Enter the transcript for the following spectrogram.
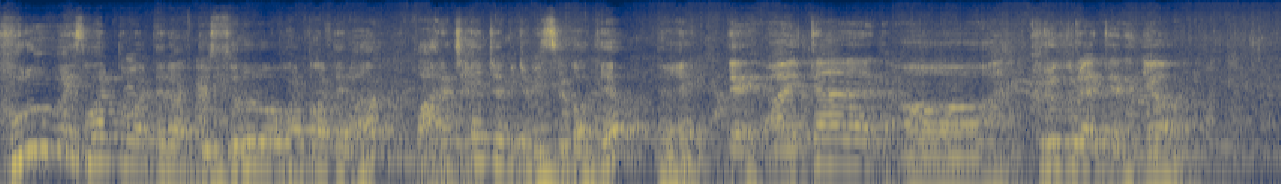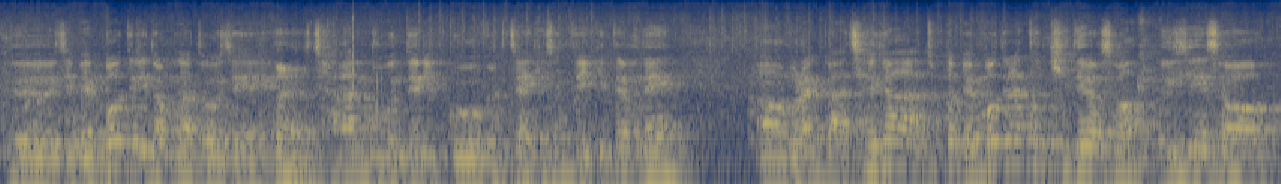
그룹에서 활동할 때랑 또 솔로로 활동할 때랑 많은 차이점이 좀 있을 것 같아요. 네. 네, 아 일단 어 그룹을 할 때는요. 그 이제 멤버들이 너무나도 이제 네. 잘하는 부분들이 있고 각자의 개성도 있기 때문에 어 뭐랄까 제가 좀 더 멤버들한테 기대어서 의지해서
